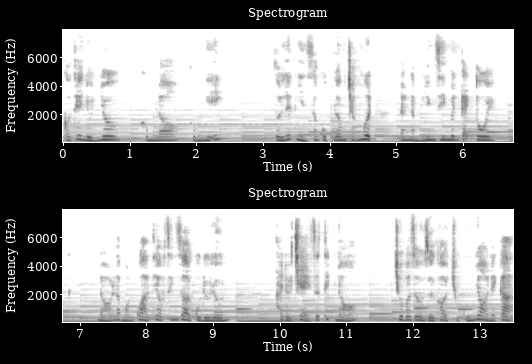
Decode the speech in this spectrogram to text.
có thể nhổn nhơ, không lo, không nghĩ. Tôi liếc nhìn sang cục lông trắng mượt đang nằm lim dim bên cạnh tôi. Nó là món quà theo học sinh giỏi của đứa lớn. Hai đứa trẻ rất thích nó, chưa bao giờ rời khỏi chú cú nhỏ này cả.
